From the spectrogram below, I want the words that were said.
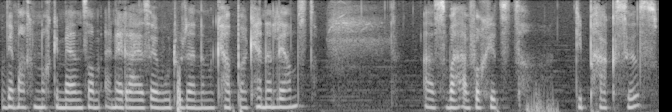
wir machen noch gemeinsam eine Reise, wo du deinen Körper kennenlernst. Es war einfach jetzt die Praxis.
